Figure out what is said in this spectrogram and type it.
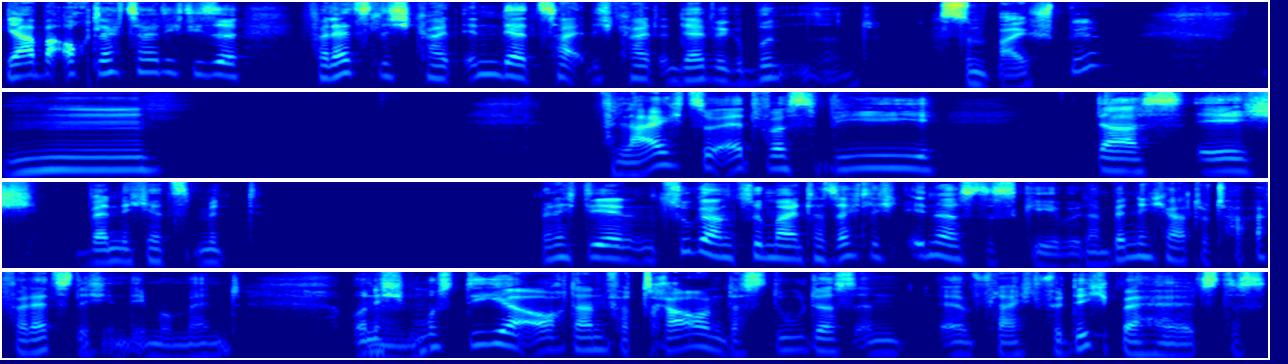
Ja, aber auch gleichzeitig diese Verletzlichkeit in der Zeitlichkeit, in der wir gebunden sind. Hast du ein Beispiel? Hm, vielleicht so etwas wie, dass ich, wenn ich jetzt mit, wenn ich dir einen Zugang zu mein tatsächlich Innerstes gebe, dann bin ich ja total verletzlich in dem Moment. Und mhm. ich muss dir auch dann vertrauen, dass du das in, äh, vielleicht für dich behältst, dass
